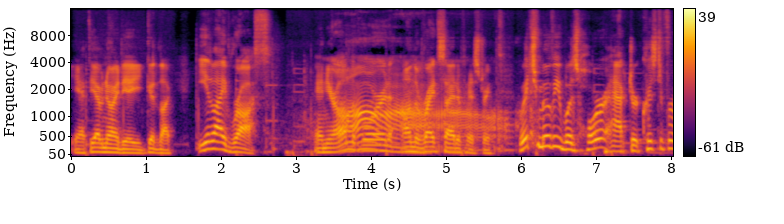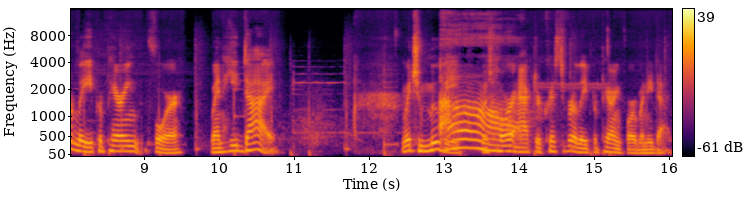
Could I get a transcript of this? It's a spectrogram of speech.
Yeah, if you have no idea, good luck. Eli Roth. And you're on the board on the right side of history. Which movie was horror actor Christopher Lee preparing for when he died? Which movie was horror Oh. actor Christopher Lee preparing for when he died?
